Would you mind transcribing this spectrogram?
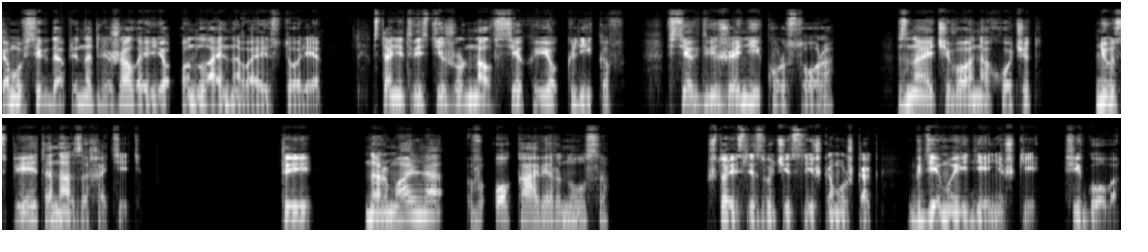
кому всегда принадлежала ее онлайновая история, станет вести журнал всех ее кликов, всех движений курсора, зная, чего она хочет, не успеет она захотеть. Ты нормально в ОК вернулся? Что, если звучит слишком уж как «где мои денежки?» фигово?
